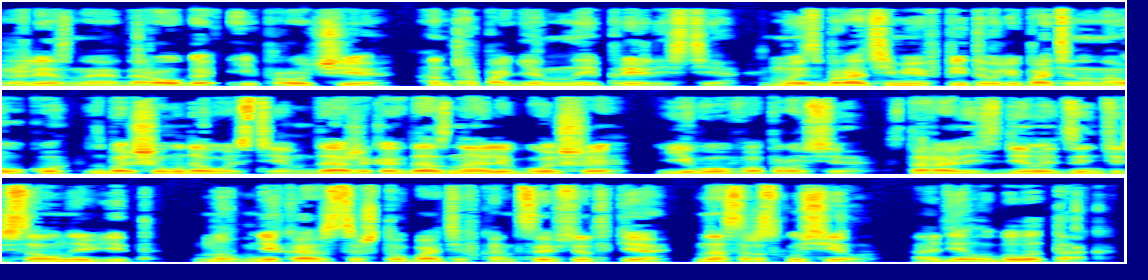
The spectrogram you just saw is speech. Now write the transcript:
железная дорога и прочие антропогенные прелести. Мы с братьями впитывали батину науку с большим удовольствием, даже когда знали больше его в вопросе. Старались сделать заинтересованный вид. Но мне кажется, что батя в конце все-таки нас раскусил. А дело было так.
